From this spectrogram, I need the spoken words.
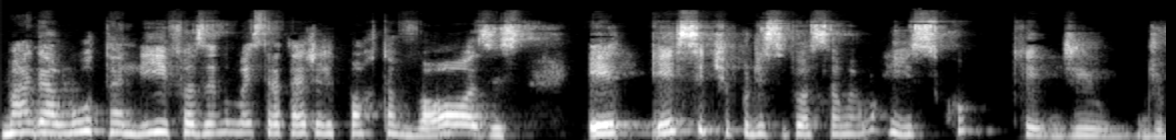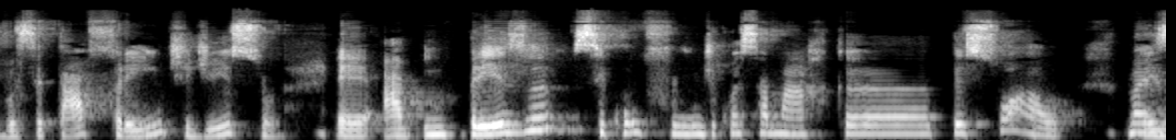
Magalu tá ali fazendo uma estratégia de porta-vozes. Esse tipo de situação é um risco que de, de você estar tá à frente disso. É, a empresa se confunde com essa marca pessoal. Mas,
